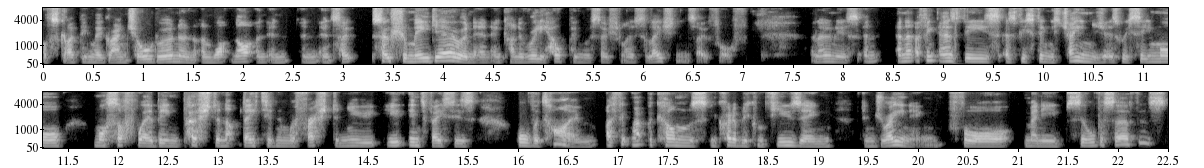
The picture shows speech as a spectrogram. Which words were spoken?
of Skyping their grandchildren and, and whatnot, and, and, and, and so social media and, and, and kind of really helping with social isolation and so forth. And only and, and I think as these as these things change, as we see more more software being pushed and updated and refreshed and new interfaces all the time, I think that becomes incredibly confusing and draining for many silver surfers.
